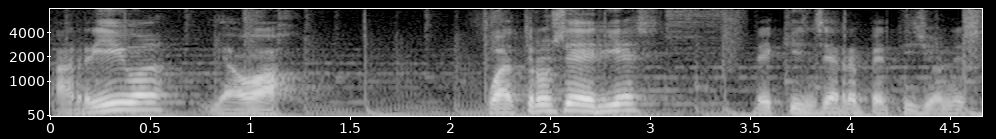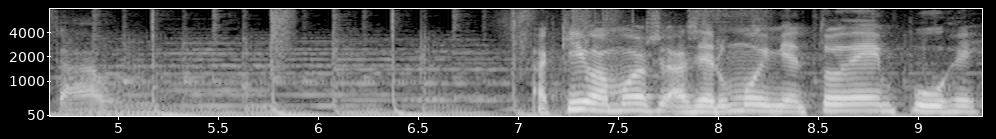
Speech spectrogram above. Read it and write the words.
Arriba y abajo. Cuatro series de 15 repeticiones cada una. Aquí vamos a hacer un movimiento de empuje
